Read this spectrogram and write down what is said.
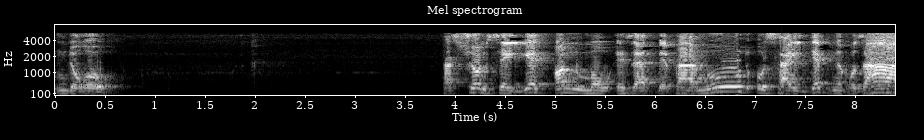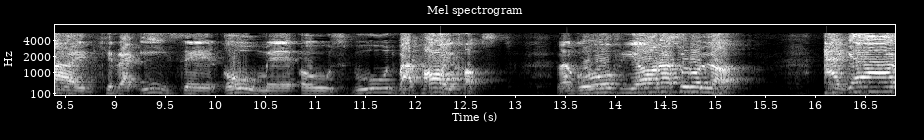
این دو قوم. پس چون سید آن موعظت بفرمود اسید ابن خزیر که رئیس قوم اوس بود بر پای خواست و گفت یا رسول الله اگر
